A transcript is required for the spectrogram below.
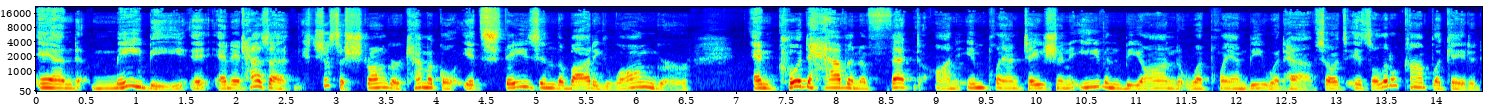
And maybe and it has a it's just a stronger chemical. It stays in the body longer and could have an effect on implantation even beyond what Plan B would have. So it's it's a little complicated,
